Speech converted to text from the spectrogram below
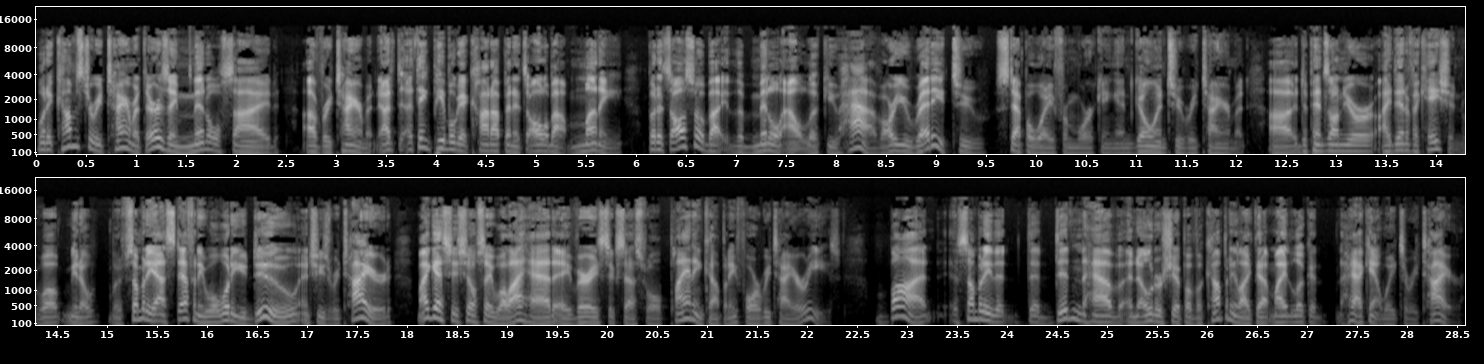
when it comes to retirement, there is a mental side of retirement. I, I, think people get caught up in it's all about money, but it's also about the mental outlook you have. Are you ready to step away from working and go into retirement? Uh, it depends on your identification. Well, you know, if somebody asks Stephanie, well, what do you do? And she's retired, my guess is she'll say, well, I had a very successful planning company for retirees. But somebody that, that didn't have an ownership of a company like that might look at, hey, I can't wait to retire.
